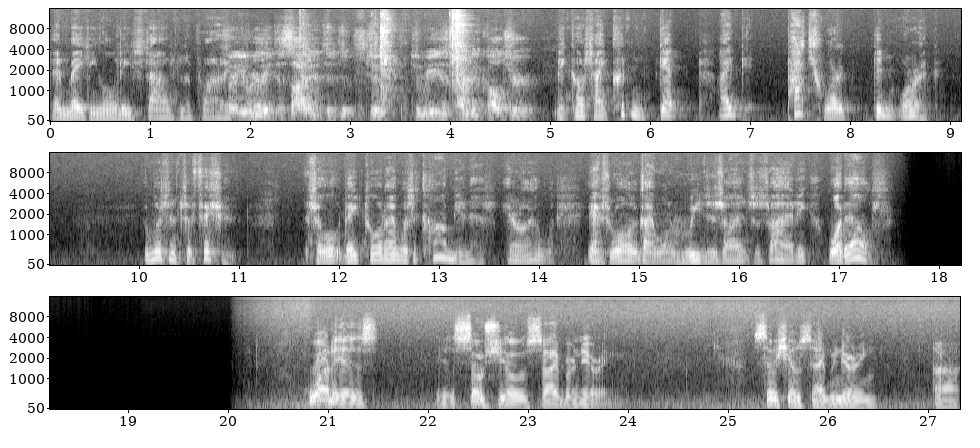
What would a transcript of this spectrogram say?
than making all these thousands of products. So you really decided to, to, to, to redesign the culture? Because I couldn't get, I, patchwork didn't work. It wasn't sufficient. So they thought I was a communist. You know, after all, the guy wanted to redesign society. What else? What is is socio-cyberneering? Socio-cyberneering uh,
